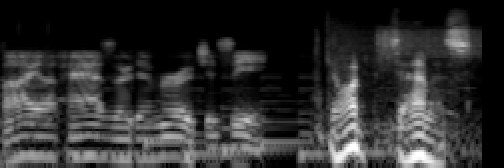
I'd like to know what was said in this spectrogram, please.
Biohazard emergency. God damn us.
